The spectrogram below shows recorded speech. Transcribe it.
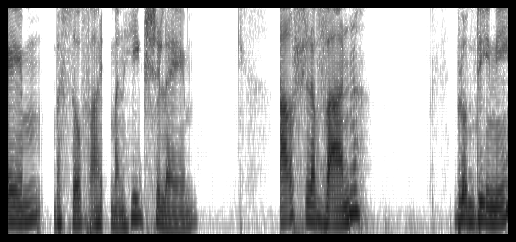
הם, בסוף, המנהיג שלהם, ארס לבן, בלונדיני,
